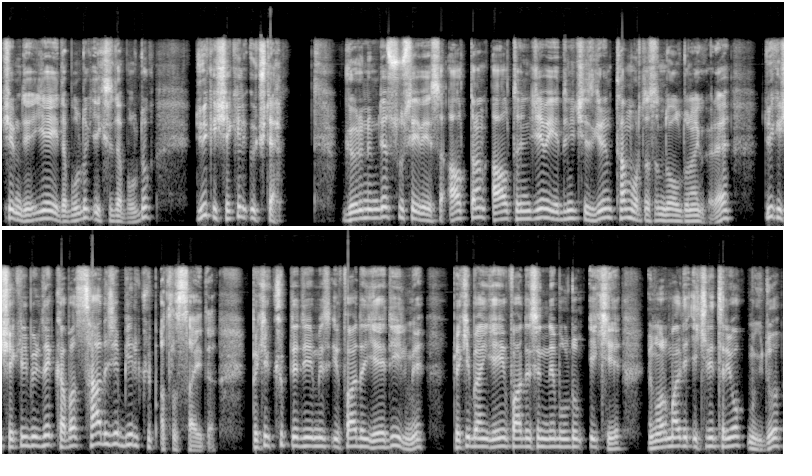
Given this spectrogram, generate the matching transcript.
Şimdi y'yi de bulduk, x'i de bulduk. Diyor ki şekil 3'te görünümde su seviyesi alttan 6. ve 7. çizginin tam ortasında olduğuna göre diyor ki şekil 1'de kaba sadece bir küp atılsaydı. Peki küp dediğimiz ifade y değil mi? Peki ben y ifadesini ne buldum? 2. E normalde 2 litre yok muydu?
